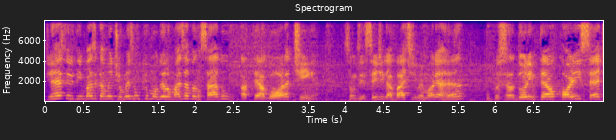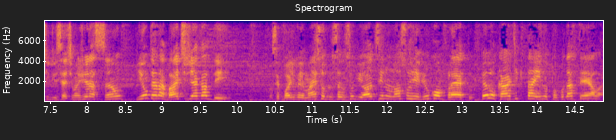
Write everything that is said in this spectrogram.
De resto, ele tem basicamente o mesmo que o modelo mais avançado até agora tinha. São 16 GB de memória RAM, o processador Intel Core i7 de sétima geração e 1 TB de HD. Você pode ver mais sobre o Samsung Odyssey no nosso review completo, pelo card que está aí no topo da tela.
